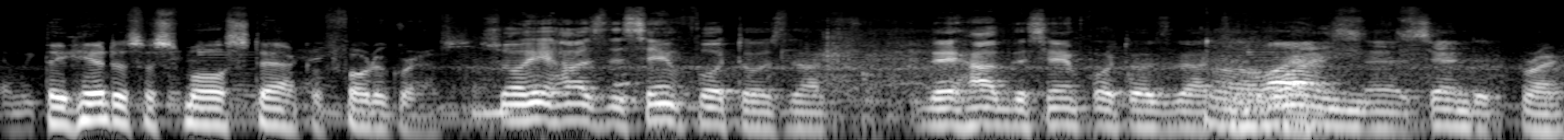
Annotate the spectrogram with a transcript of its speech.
And we They hand us a small stack of photographs. So he has the same photos that they have the same photos that Oh, Wine uh, sent it. Right.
